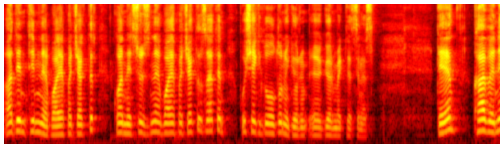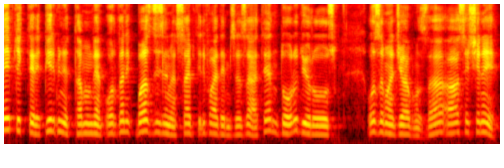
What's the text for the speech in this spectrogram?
aden timine bağ yapacaktır. Guanin sözüne bağ yapacaktır. Zaten bu şekilde olduğunu gör, e, görmektesiniz. D. K ve N iplikleri birbirini tamamlayan organik baz dizilimine sahiptir ifademize zaten doğru diyoruz. O zaman cevabımız da A seçeneği.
